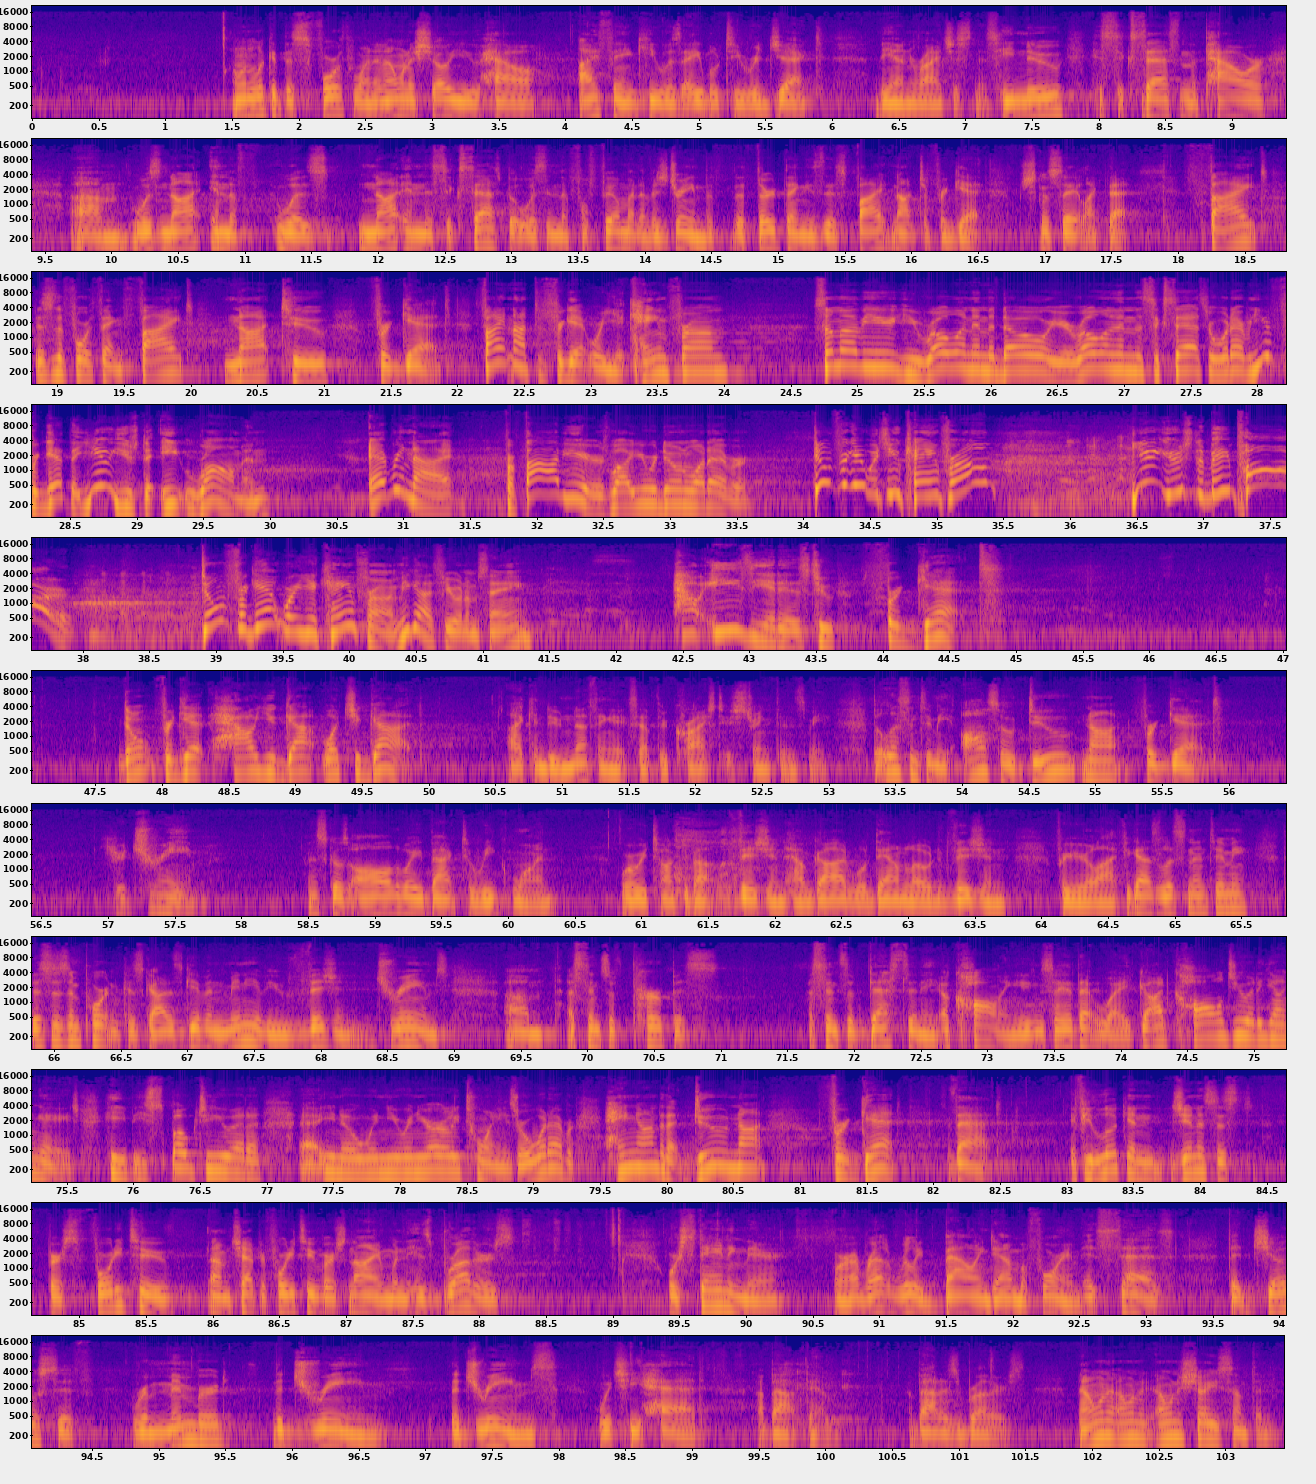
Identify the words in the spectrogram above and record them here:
I want to look at this fourth one, and I want to show you how I think he was able to reject the unrighteousness. He knew his success and the power um, was not in the was not in the success, but was in the fulfillment of his dream. The, the third thing is this: fight not to forget. I'm just going to say it like that. Fight. This is the fourth thing. Fight not to forget. Fight not to forget where you came from. Some of you, you rolling in the dough, or you're rolling in the success, or whatever, and you forget that you used to eat ramen every night for five years while you were doing whatever. Don't forget what you came from. You used to be poor. Don't forget where you came from. You guys hear what I'm saying? How easy it is to forget. Don't forget how you got what you got. I can do nothing except through Christ who strengthens me. But listen to me. Also, do not forget your dream. This goes all the way back to week one, where we talked about vision, how God will download vision for your life. You guys listening to me? This is important because God has given many of you vision, dreams, um, a sense of purpose, a sense of destiny, a calling. You can say it that way. God called you at a young age. He, he spoke to you at a, uh, you know, when you were in your early 20s or whatever. Hang on to that. Do not forget that. If you look in Genesis verse 42, um, chapter 42, verse 9, when his brothers were standing there, or really bowing down before him, it says that Joseph remembered the dream, the dreams which he had about them, about his brothers. Now, I want to, I want to, I show you something.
